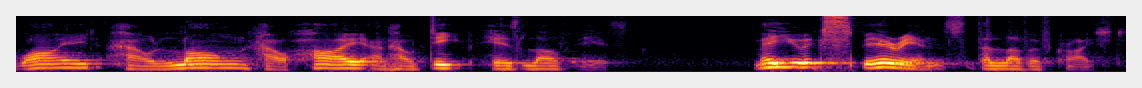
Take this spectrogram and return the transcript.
wide, how long, how high, and how deep his love is. May you experience the love of Christ,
